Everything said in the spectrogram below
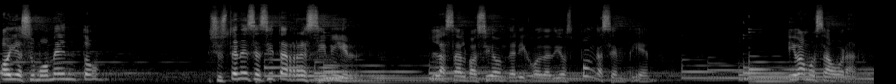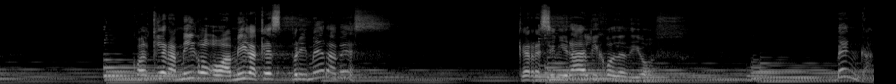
Hoy es su momento. Si usted necesita recibir la salvación del Hijo de Dios, póngase en pie y vamos a orar. Cualquier amigo o amiga que es primera vez que recibirá al Hijo de Dios, venga,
